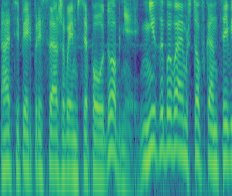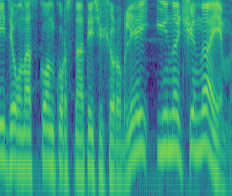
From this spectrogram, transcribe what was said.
А теперь присаживаемся поудобнее, не забываем, что в конце видео у нас конкурс на 1000 рублей, и начинаем!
